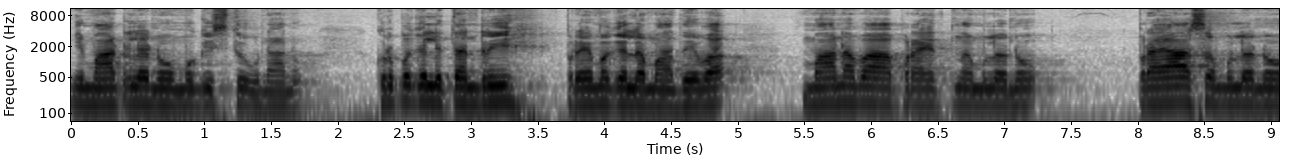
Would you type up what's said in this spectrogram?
ఈ మాటలను ముగిస్తూ ఉన్నాను. కృపగల్లి తండ్రి ప్రేమగల మా దేవ మానవ ప్రయత్నములను ప్రయాసములను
